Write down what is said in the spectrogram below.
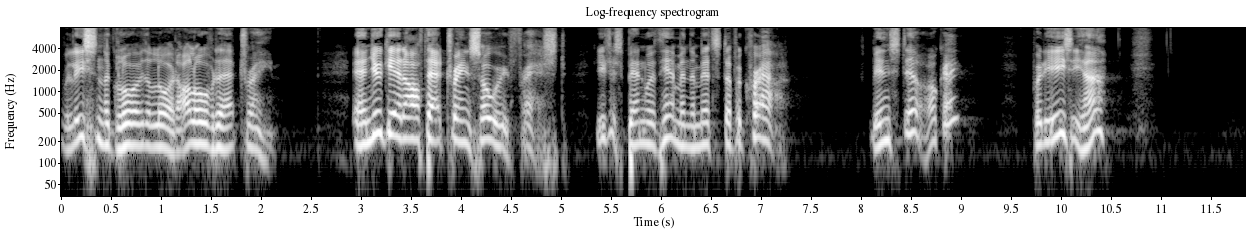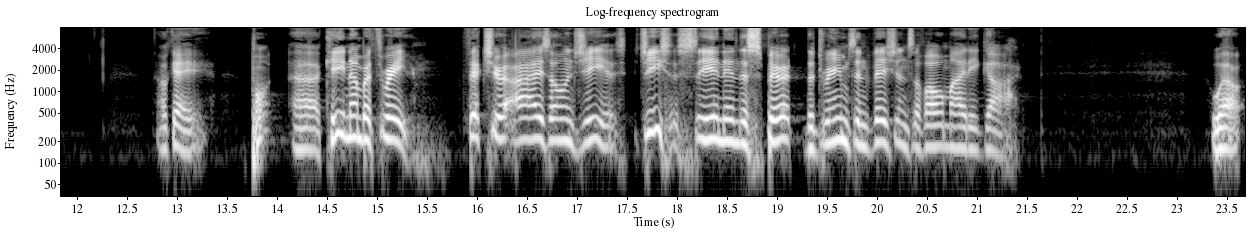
releasing the glory of the Lord all over that train. And you get off that train so refreshed. You just been with Him in the midst of a crowd. Been still, okay? Pretty easy, huh? Okay, uh, key number three fix your eyes on Jesus, Jesus, seeing in the Spirit the dreams and visions of Almighty God. Well,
